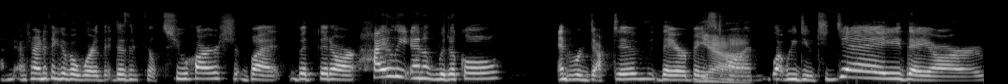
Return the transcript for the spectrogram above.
I'm, I'm trying to think of a word that doesn't feel too harsh, but but that are highly analytical and reductive. They are based yeah. on what we do today. They are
